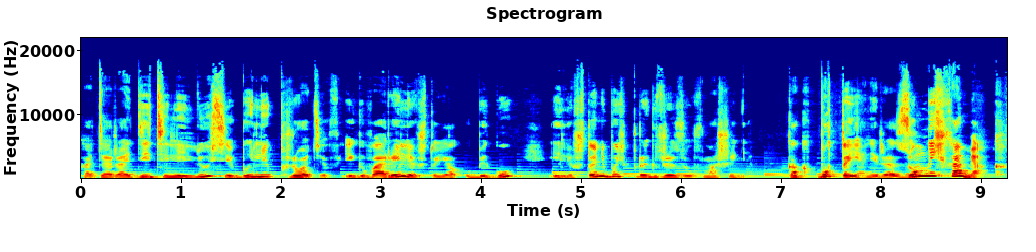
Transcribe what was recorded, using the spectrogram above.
хотя родители Люси были против и говорили, что я убегу или что-нибудь прогрызу в машине, как будто я неразумный хомяк.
